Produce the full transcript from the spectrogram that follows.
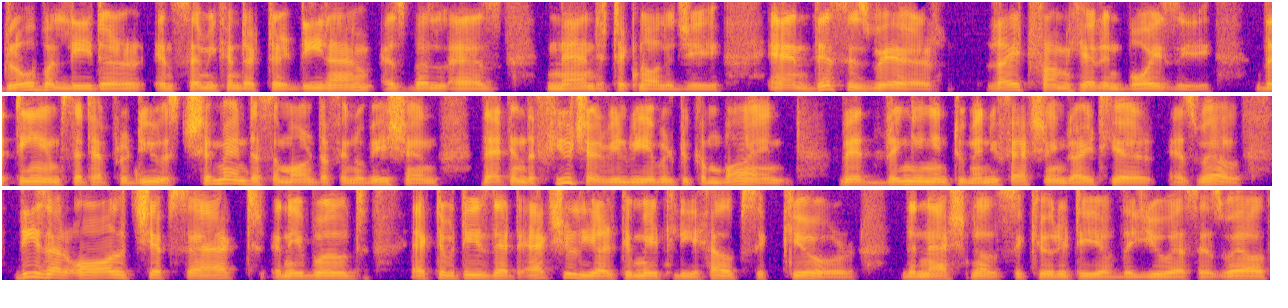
global leader in semiconductor DRAM as well as NAND technology. And this is where, right from here in Boise, the teams that have produced tremendous amount of innovation that in the future we'll be able to combine with bringing into manufacturing right here as well. These are all CHIPS Act enabled activities that actually ultimately help secure the national security of the US as well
